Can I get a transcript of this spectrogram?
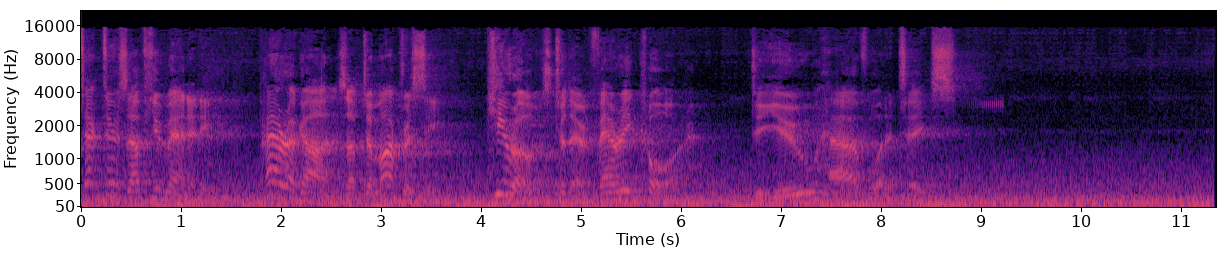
Protectors of humanity, paragons of democracy, heroes to their very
